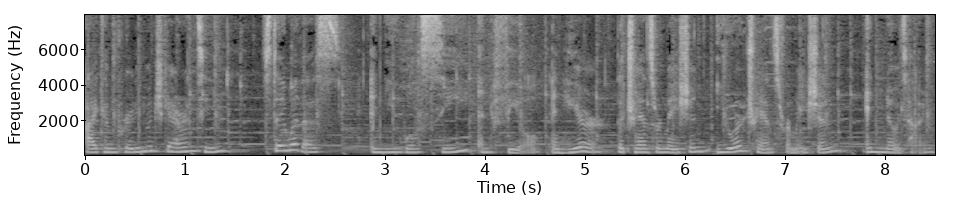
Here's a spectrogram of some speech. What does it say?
I can pretty much guarantee stay with us and you will see and feel and hear the transformation, your transformation, in no time.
